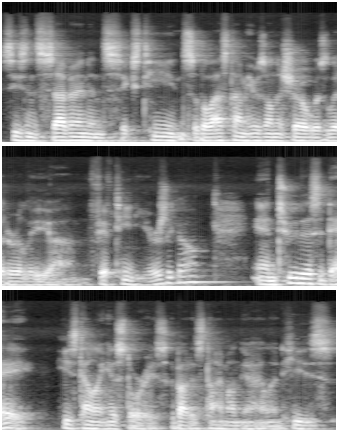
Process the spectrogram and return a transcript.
season seven and 16. So the last time he was on the show was literally uh, 15 years ago. And to this day, he's telling his stories about his time on the island. He's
